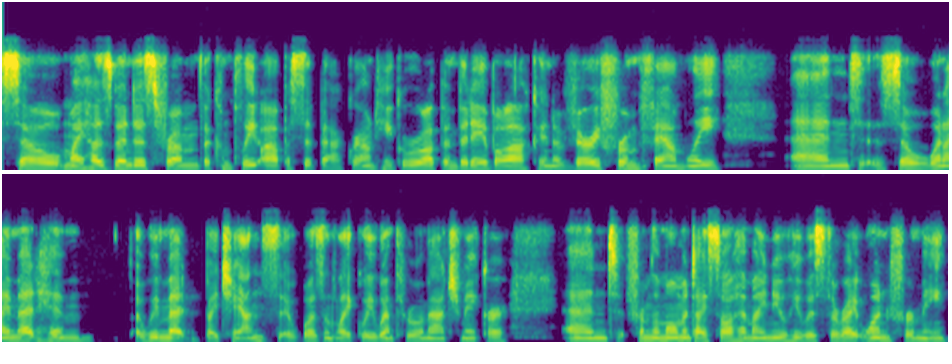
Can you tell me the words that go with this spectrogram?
So my husband is from the complete opposite background. He grew up in Bnei Brak in a very frum family. And so when I met him, we met by chance. It wasn't like we went through a matchmaker. And from the moment I saw him, I knew he was the right one for me.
